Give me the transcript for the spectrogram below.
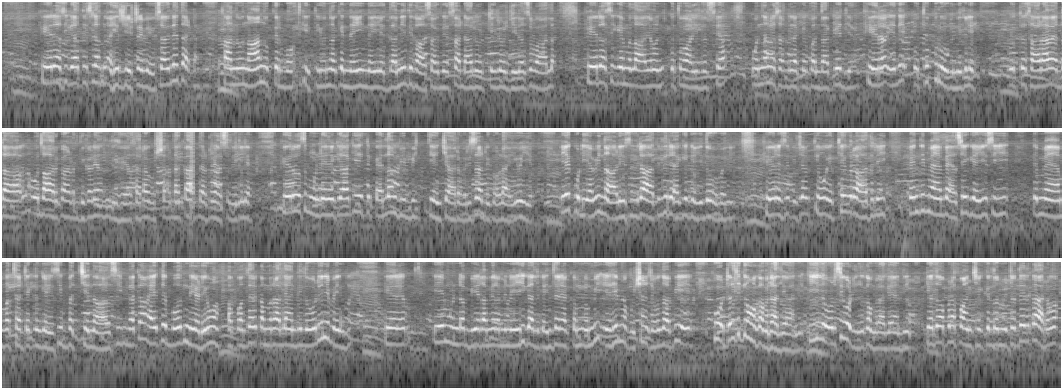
ਫਿਰ ਅਸੀਂ ਕਿਹਾ, ਤੁਸੀਂ ਸਾਨੂੰ ਅਸੀਂ ਰਜਿਸਟਰ ਵੇਖ ਸਕਦੇ ਹਾਂ ਤੁਹਾਡਾ। ਸਾਨੂੰ ਨਾ ਨੁੱਕਰ ਬਹੁਤ ਕੀਤੀ ਉਹਨਾਂ ਕਿ ਨਹੀਂ ਨਹੀਂ ਇਦਾਂ ਨਹੀਂ ਦਿਖਾ ਸਕਦੇ। ਸਾਡਾ ਰੋਟੀ ਰੋਜੀ ਦਾ ਸਵਾਲ। ਫਿਰ ਅਸੀਂ ਕਿ ਮੁਲਾਜ਼ਮ ਕੋਤਵਾਲੀ ਦੱਸਿਆ। ਉਹਨਾਂ ਨੇ ਸਾਡੇ ਲੱਗੇ ਬੰਦਾ ਭੇਜਿਆ। ਫਿਰ ਇਹਦੇ ਉੱਥੋਂ ਪ੍ਰੂਫ ਨਿਕਲੇ। ਉੱਥੇ ਸਾਰਾ ਇਹਦਾ ਆਧਾਰ ਕਾਰਡ ਨਿਕਲਿਆ, ਲਿਖਿਆ ਸਾਰਾ ਕੁਛ। ਸਾਡਾ ਘਰ ਦਾ ਐਡਰੈਸ ਨਿਕਲਿਆ। ਫਿਰ ਉਸ ਮੁੰਡੇ ਨੇ ਕਿਹਾ ਕਿ ਇਹ ਤੇ ਪਹਿਲਾਂ ਬੀਬੀ ਤਿੰਨ ਚਾਰ ਵਾਰੀ ਸਾਡੇ ਕੋਲ ਆਈ ਹੋਈ ਹੈ। ਇਹ ਕੁੜੀਆਂ ਵੀ ਨਾਲ ਹੀ ਸੀ, ਰਾਤ ਵੀ ਰਹਿ ਕੇ ਗਈ ਦੋ ਵਾਰੀ। ਫਿਰ ਅਸੀਂ ਪੁੱਛਿਆ, ਕਿਉਂ ਇੱਥੇ ਕਿਉਂ ਰਾਤ ਰਹੀ? ਕਹਿੰਦੀ, ਮੈਂ ਵੈਸੇ ਗਈ ਸੀ ਤੇ ਮੈਂ ਮੱਥਾ ਟੇਕਣ ਗਈ ਸੀ ਬੱਚੇ ਨਾਲ ਸੀ। ਮੈਂ ਕਿਹਾ ਆਏ ਤੇ ਬਹੁਤ ਨੇੜਿਓਂ ਆ ਆਪਾਂ ਤਾਂ ਕਮਰਾ ਲੈਣ ਦੀ ਲੋੜ ਹੀ ਨਹੀਂ ਪੈਂਦੀ। ਫਿਰ ਇਹ ਮੁੰਡਾ ਬੇੜਾ ਮੇਰਾ ਮੈਨੂੰ ਇਹੀ ਗੱਲ ਕਹਿੰਦਾ ਰਿਹਾ ਕਿ ਮੰਮੀ ਇਹ ਮੈਂ ਪੁੱਛਣਾ ਚਾਹੁੰਦਾ ਵੀ ਇਹ ਹੋਟਲ 'ਚ ਕਿਉਂ ਕਮਰਾ ਲਿਆ ਨੇ ਕੀ ਲੋੜ ਸੀ ਹੋਟਲ 'ਚ ਕਮਰਾ ਲੈਣ ਦੀ? ਜਦੋਂ ਆਪਣਾ 5-6 ਕਿਲੋਮੀਟਰ ਤੇ ਘਰ ਵਾ।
